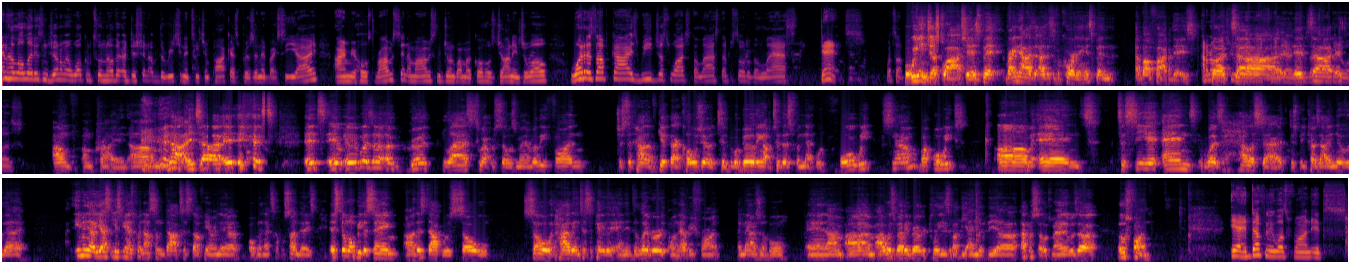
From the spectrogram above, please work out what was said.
And hello, ladies and gentlemen. Welcome to another edition of the Reaching and Teaching podcast presented by CEI. I'm your host, Robinson. I'm obviously joined by my co host, Johnny and Joel. What is up, guys? We just watched the last episode of The Last Dance. What's up? But we didn't just watch it. It's been right now as, as it's recording. It's been about five days. I don't know. but uh, watched it again, it's uh, it's, it was. I'm I'm crying. Um, no, it's uh, it, it's it's it, it was a, a good last two episodes, man. Really fun, just to kind of get that closure. To we're building up to this for next four weeks now, about four weeks, um, and to see it end was hella sad, just because I knew that. Even though yes, ESPN is putting out some docs and stuff here and there over the next couple Sundays, it still won't be the same. Uh, this doc was so so highly anticipated and it delivered on every front imaginable. And I'm, I'm I was very very pleased about the end of the uh, episodes, man. It was uh it was fun. Yeah, it definitely was fun. It's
